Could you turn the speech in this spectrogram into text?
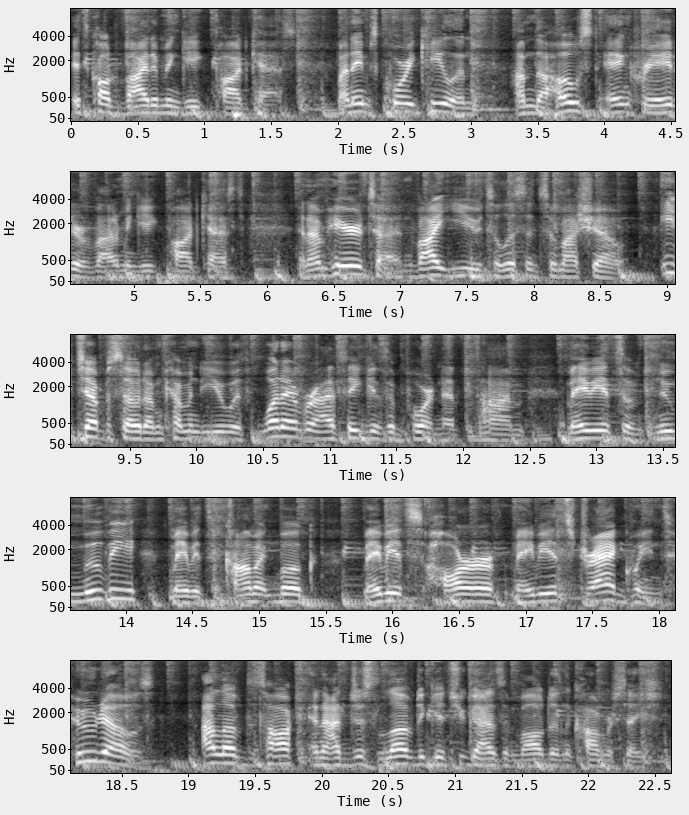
it's called Vitamin Geek Podcast. My name's Corey Keelan. I'm the host and creator of Vitamin Geek Podcast. and I'm here to invite you to listen to my show. Each episode, I'm coming to you with whatever I think is important at the time. Maybe it's a new movie, maybe it's a comic book, maybe it's horror, maybe it's drag queens, who knows? I love to talk and I just love to get you guys involved in the conversation.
